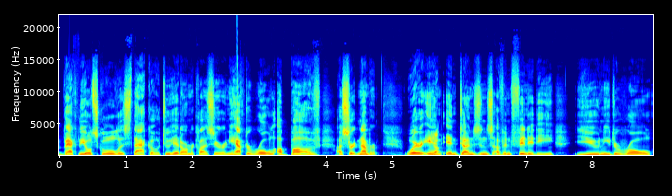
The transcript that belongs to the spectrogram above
back in the old school is THAC0, two hit armor class zero, and you have to roll above a certain number. Where in Yep. in Dungeons of Infinity, you need to roll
